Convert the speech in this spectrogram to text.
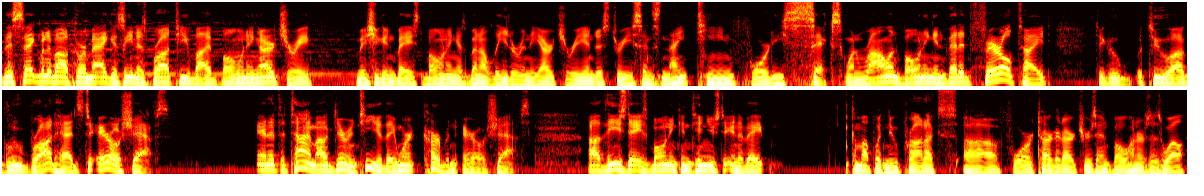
This segment of Outdoor Magazine is brought to you by Bohning Archery. Michigan based Bohning has been a leader in the archery industry since 1946 when Roland Bohning invented Ferrule-Tite to, to uh, glue broadheads to arrow shafts. And at the time, I'll guarantee you they weren't carbon arrow shafts. Uh, these days, Bohning continues to innovate, come up with new products uh, for target archers and bow hunters as well.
